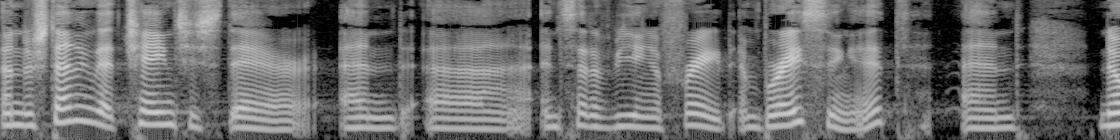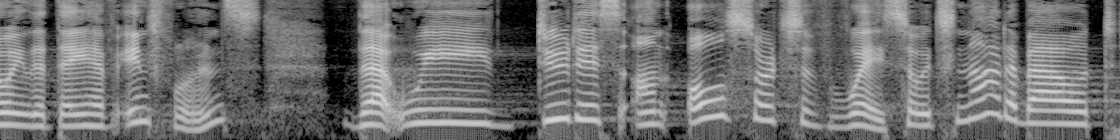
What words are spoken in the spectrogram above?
understanding that change is there, and uh, instead of being afraid, embracing it and knowing that they have influence. That we do this on all sorts of ways. So it's not about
